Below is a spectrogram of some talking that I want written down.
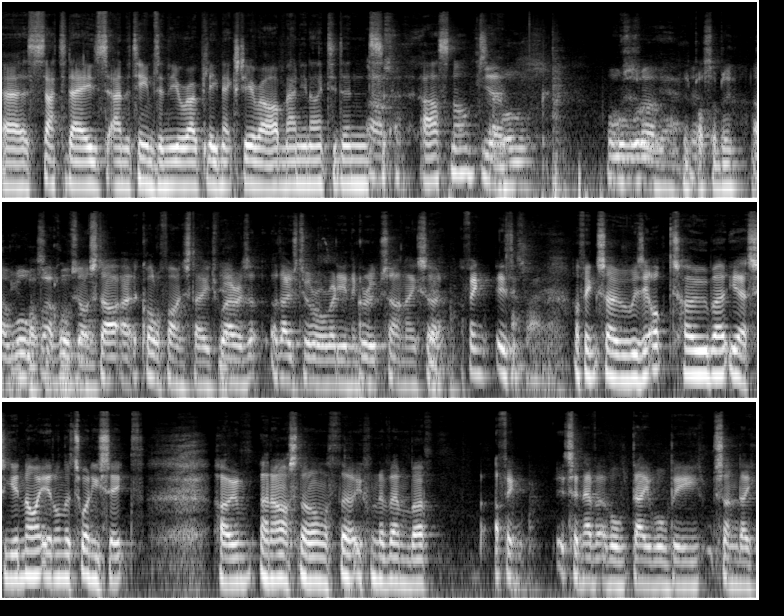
uh, Saturdays, and the teams in the Europa League next year are Man United and Arsenal. Arsenal. So- Yeah. Wolves as well. Yeah. Possibly. Uh, Could be Wolves, uh. Wolves got to start at the qualifying stage, Yeah. whereas uh, those two are already in the groups, aren't they? So Yeah. I think is That's right. I think so. Is it October? Yeah. So United on the twenty sixth, home, and Arsenal on the thirtieth of November. I think it's inevitable. Day will be Sunday.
